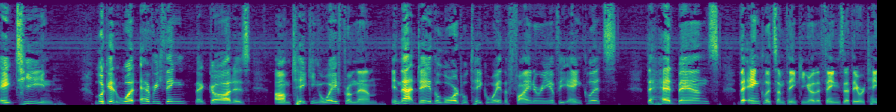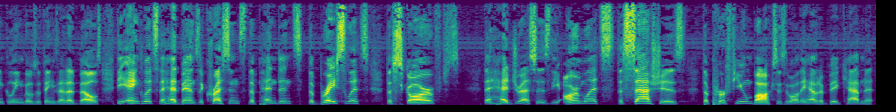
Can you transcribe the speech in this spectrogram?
18. Look at what everything that God is um, taking away from them. In that day, the Lord will take away the finery of the anklets, the headbands. The anklets, I'm thinking, are the things that they were tinkling. Those are things that had bells. The anklets, the headbands, the crescents, the pendants, the bracelets, the scarves, the headdresses, the armlets, the sashes, the perfume boxes. Well, they have it a big cabinet.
